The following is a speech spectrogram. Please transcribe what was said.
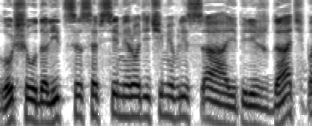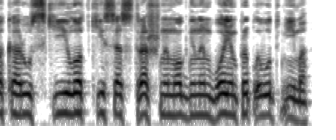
лучше удалиться со всеми родичами в леса и переждать, пока русские лодки со страшным огненным боем проплывут мимо.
